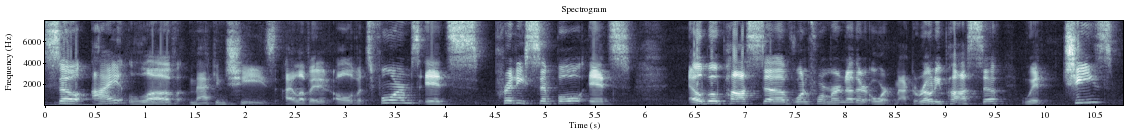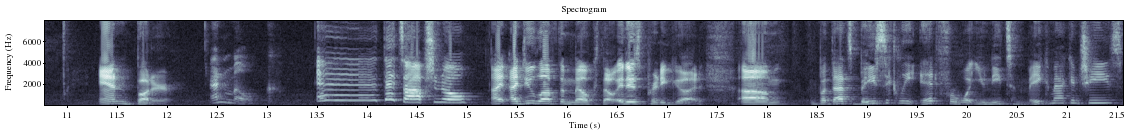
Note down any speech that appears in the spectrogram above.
so I love mac and cheese. I love it in all of its forms. It's pretty simple. It's elbow pasta of one form or another, or macaroni pasta with cheese and butter. And milk. That's optional. I, I do love the milk though. It is pretty good. Um, but that's basically it for what you need to make mac and cheese.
